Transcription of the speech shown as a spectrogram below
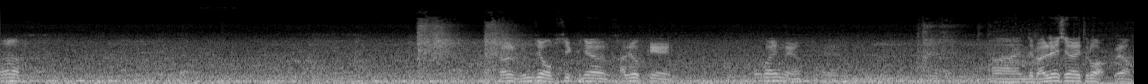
아. 별 문제 없이 그냥 가볍게 통과했네요. 네. 아, 이제 말레이시아에 들어왔고요.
